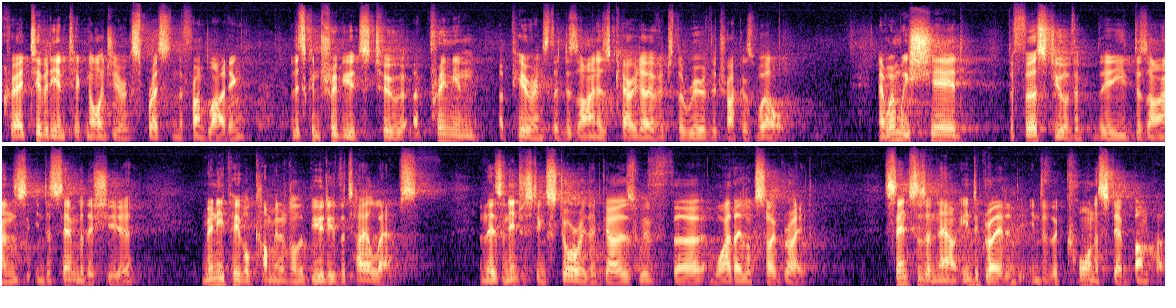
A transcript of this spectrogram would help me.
creativity and technology are expressed in the front lighting, and this contributes to a premium appearance that designers carried over to the rear of the truck as well. Now, when we shared the first few of the, the designs in December this year, many people commented on the beauty of the tail lamps. And there's an interesting story that goes with uh, why they look so great. Sensors are now integrated into the corner step bumper.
